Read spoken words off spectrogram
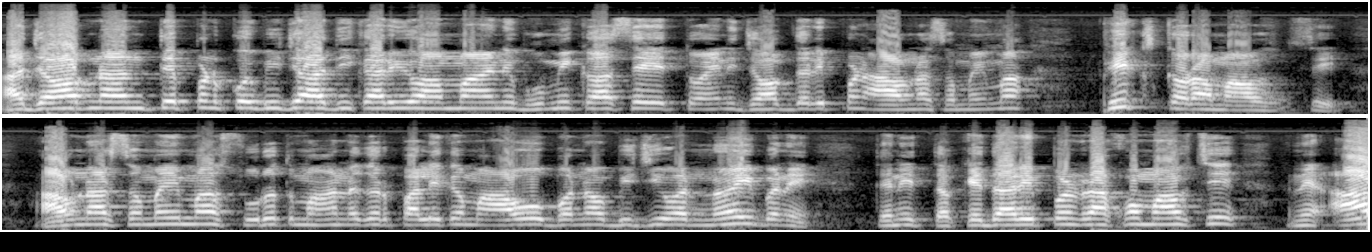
આ જવાબના અંતે પણ કોઈ બીજા અધિકારીઓ આમાં એની ભૂમિકા હશે તો એની જવાબદારી પણ આવનાર સમયમાં ફિક્સ કરવામાં આવશે. આવનાર સમયમાં સુરત મહાનગરપાલિકામાં આવો બનાવ બીજી વાર નહીં બને તેની તકેદારી પણ રાખવામાં આવશે અને આ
